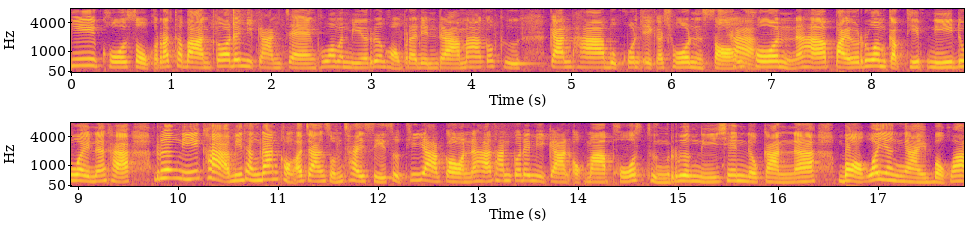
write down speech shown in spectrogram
ที่โฆษกรัฐบาลก็ได้มีการแจง เพราะว่ามันมีเรื่องของประเด็นดราม่าก็คือ การพาบุคคลเอกชน 2 คนนะคะไปร่วมกับทริปนี้ด้วยนะคะ เรื่องนี้ค่ะมีทางด้านของอาจารย์สมชัยศรีสุทธิยากรนะคะ ท่านก็ได้มีการออกมาโพสต์ถึงเรื่องนี้เช่นเดียวกันนะบอกว่ายังไงบอกว่า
